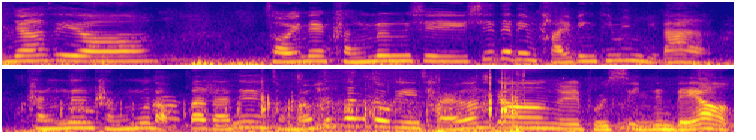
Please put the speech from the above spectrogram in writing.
안녕하세요. 저희는 강릉시 시드림 다이빙 팀입니다. 강릉 강문 앞바다는 정말 환상적인 자연환경을 볼 수 있는데요.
